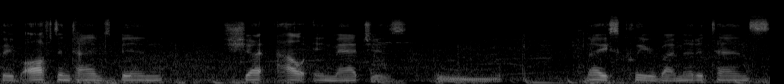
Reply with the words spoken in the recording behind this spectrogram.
they've oftentimes been shut out in matches. Ooh. Nice clear by Meditens.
